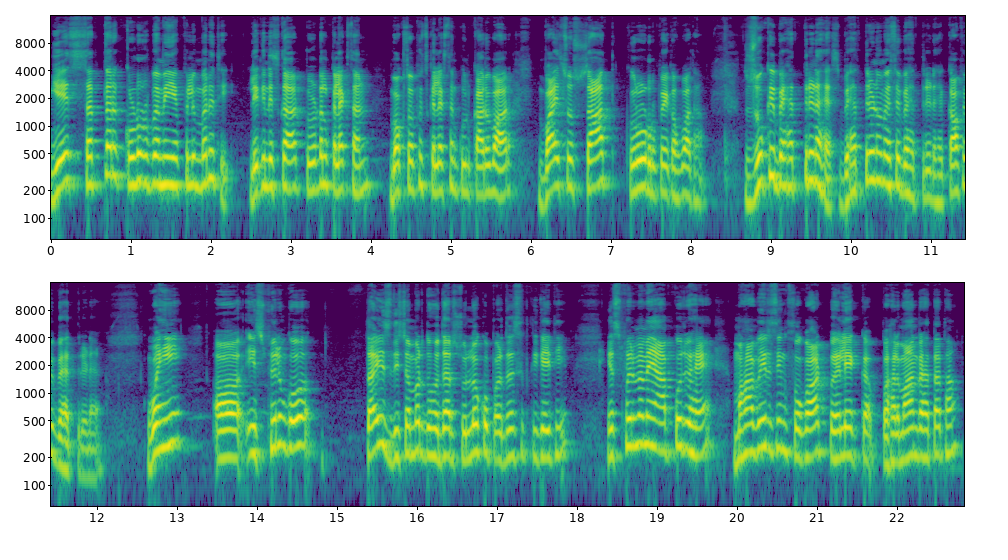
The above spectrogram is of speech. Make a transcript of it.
ये सत्तर करोड़ रुपए में ये फ़िल्म बनी थी। लेकिन इसका total collection box office collection कुल कारोबार 2207 करोड़ रुपए का हुआ था, जो कि बेहतरीन है। बेहतरीनों में से बेहतरीन है, काफ़ी बेहतरीन है। वहीं इस फ़िल्म को 23 दिसंबर 2016 को प्रदर्शित की गई थी। इस फ़िल्म में आपको जो है, महावीर सिंह फोगाट पहले एक पहलवान रहता था,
